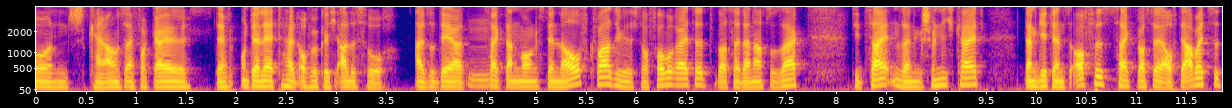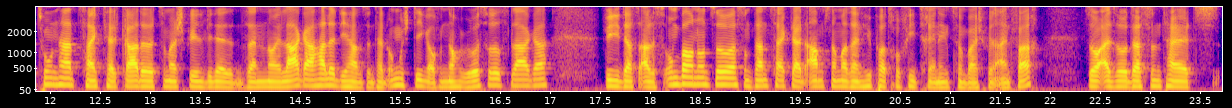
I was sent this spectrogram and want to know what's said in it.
Und keine Ahnung, ist einfach geil. Der, und der lädt halt auch wirklich alles hoch. Also der zeigt dann morgens den Lauf quasi, wie er sich darauf vorbereitet, was er danach so sagt, die Zeiten, seine Geschwindigkeit. Dann geht er ins Office, zeigt, was er auf der Arbeit zu tun hat, zeigt halt gerade zum Beispiel wieder seine neue Lagerhalle, die haben, sind halt umgestiegen auf ein noch größeres Lager, wie die das alles umbauen und sowas. Und dann zeigt er halt abends nochmal sein Hypertrophie-Training zum Beispiel einfach. So, also das sind halt,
